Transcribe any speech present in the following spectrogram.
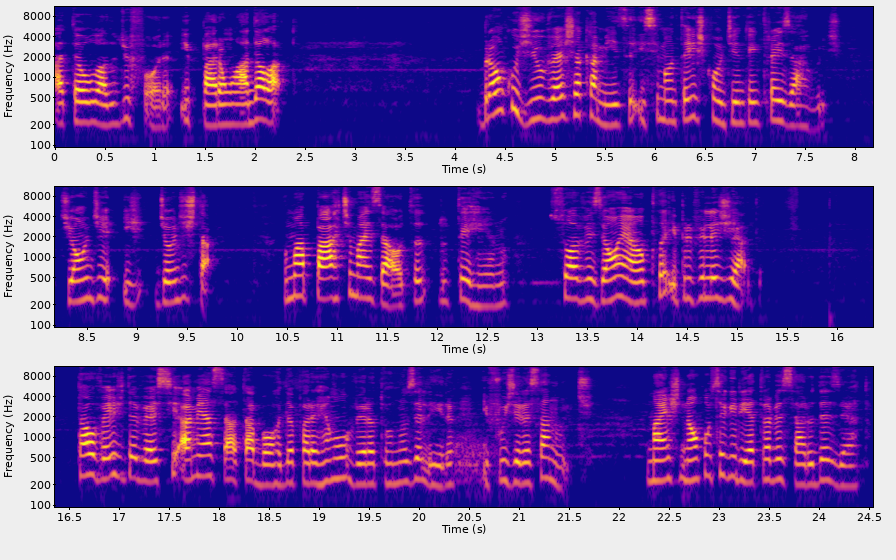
até o lado de fora e param lado a lado. Bronco Gil veste a camisa e se mantém escondido entre as árvores, de onde, de onde está. Numa parte mais alta do terreno, sua visão é ampla e privilegiada. Talvez devesse ameaçar a taborda para remover a tornozeleira e fugir essa noite, mas não conseguiria atravessar o deserto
